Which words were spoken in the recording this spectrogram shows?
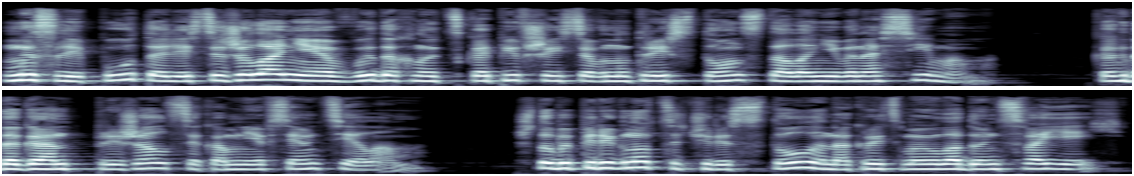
Мысли путались, и желание выдохнуть скопившийся внутри стон стало невыносимым, когда Грант прижался ко мне всем телом, чтобы перегнуться через стол и накрыть мою ладонь своей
